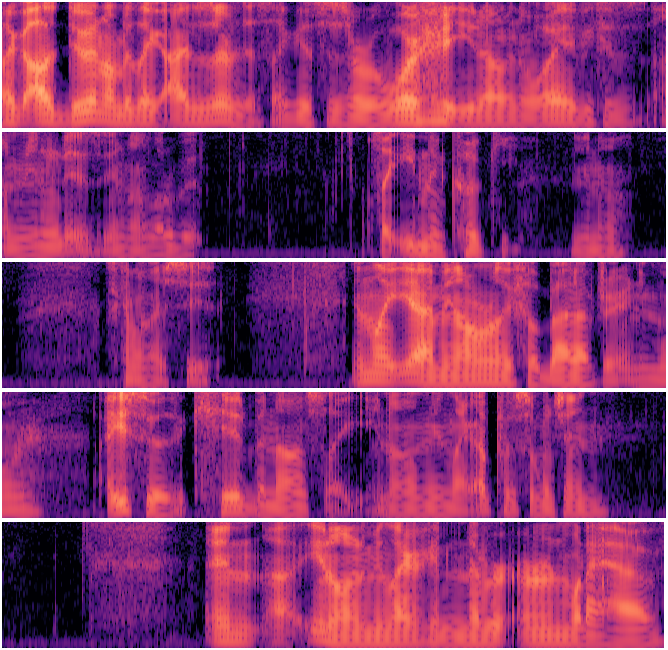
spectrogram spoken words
like I'll do it and I'll be like, I deserve this. Like this is a reward, you know, in a way, because I mean it is, you know, a little bit. It's like eating a cookie, you know. That's kinda how I see it. And like, yeah, I mean I don't really feel bad after it anymore. I used to as a kid, but now it's like, you know I mean? Like I put so much in. And uh, you know what I mean? Like I could never earn what I have.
